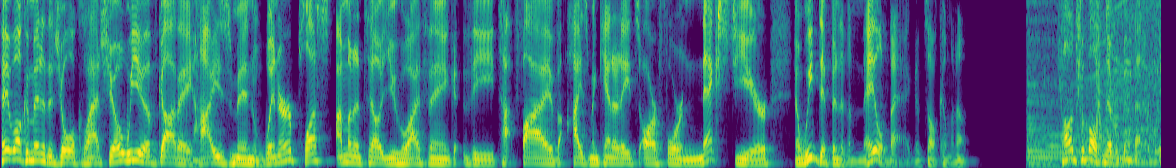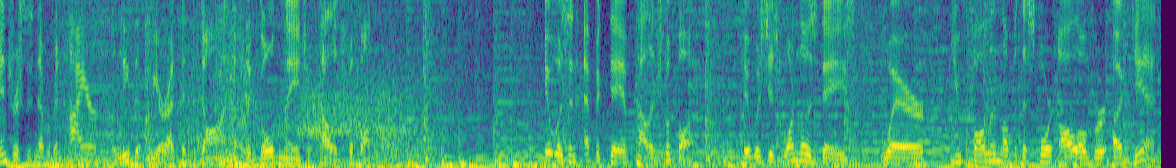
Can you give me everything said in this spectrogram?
Hey, welcome into the Joel Klatt Show. We have got a Heisman winner. Plus, I'm going to tell you who I think the top five Heisman candidates are for next year. And we dip into the mailbag. That's all coming up. College football has never been better. Interest has never been higher. Believe that we are at the dawn of the golden age of college football. It was an epic day of college football. It was just one of those days where you fall in love with the sport all over again.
